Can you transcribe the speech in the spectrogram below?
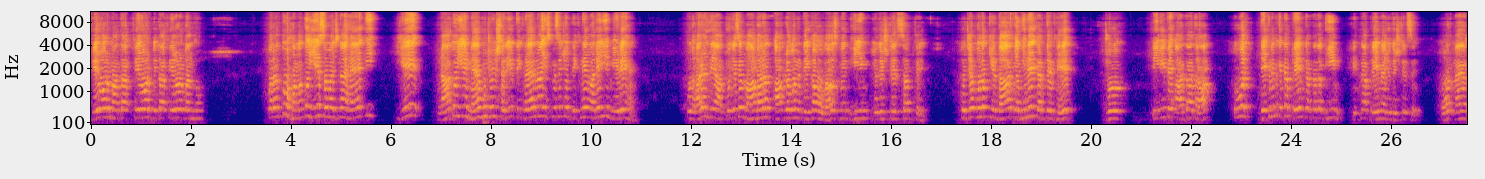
फिर और माता, फिर और पिता, फिर और बंधु। परंतु हमको ये समझना है कि ये, ना तो ये मैं हूँ जो शरीर दिख रहा है, ना इसमें से जो दिखने वाले ये मेरे हैं। उदाहरण दें आपको, जैसे महाभारत आप लोगों ने देखा होगा, उसमें भीम, युधिष्ठिर सब थे। तो जब वो लोग किरदार अभिनय करते थे, जो टीवी पे आता था तो वो देखने में कितना प्रेम करता था, भीम, कितना प्रेम है युधिष्ठिर से। और मैं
